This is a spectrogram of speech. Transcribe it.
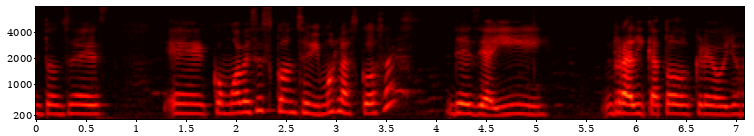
Entonces, eh, como a veces concebimos las cosas, desde ahí radica todo, creo yo.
